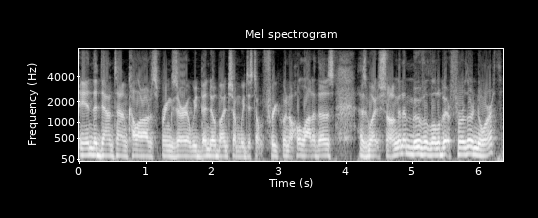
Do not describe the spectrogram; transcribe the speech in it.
in the downtown Colorado Springs area. We've been to a bunch of them. We just don't frequent a whole lot of those as much. So I'm going to move a little bit further north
